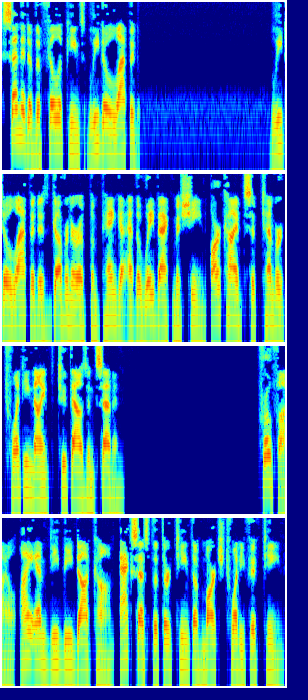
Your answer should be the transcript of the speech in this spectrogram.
Senate of the Philippines, Lito Lapid. Lito Lapid as Governor of Pampanga at the Wayback Machine, archived September 29, 2007 Profile, imdb.com, accessed 13 March 2015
